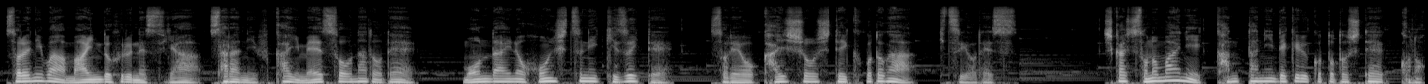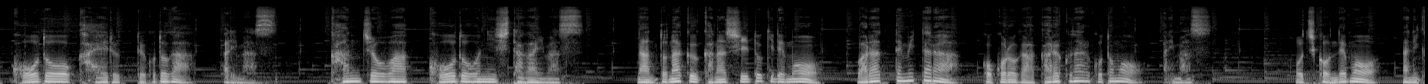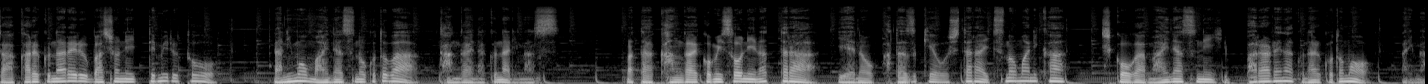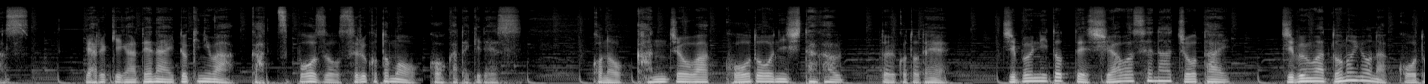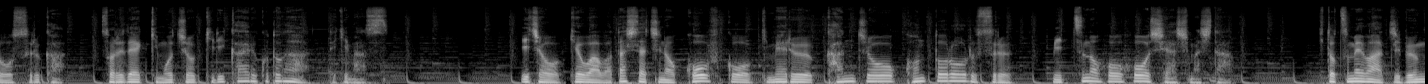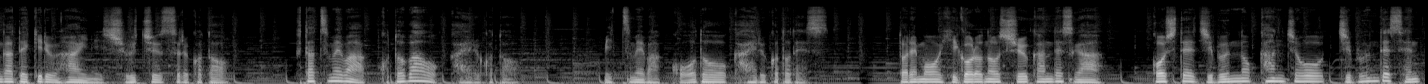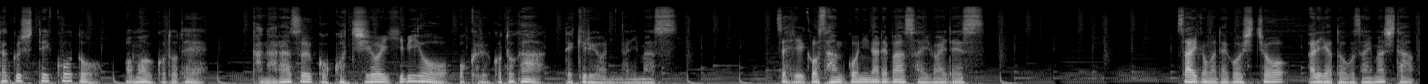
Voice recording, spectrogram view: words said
それにはマインドフルネスやさらに深い瞑想などで問題の本質に気づいてそれを解消していくことが必要です。しかしその前に簡単にできることとしてこの行動を変えるということがあります。感情は行動に従います。なんとなく悲しい時でも笑ってみたら心が明るくなることもあります。落ち込んでも何か明るくなれる場所に行ってみると何もマイナスのことは考えなくなります。また考え込みそうになったら家の片付けをしたらいつの間にか思考がマイナスに引っ張られなくなることもあります。やる気が出ない時にはガッツポーズをすることも効果的です。この感情は行動に従うということで自分にとって幸せな状態自分はどのような行動をするかそれで気持ちを切り替えることができます。以上今日は私たちの幸福を決める感情をコントロールする3つの方法をシェアしました。1つ目は自分ができる範囲に集中すること。2つ目は言葉を変えること。3つ目は行動を変えることです。どれも日頃の習慣ですがこうして自分の感情を自分で選択していこうと思うことで必ず心地よい日々を送ることができるようになります是非ご参考になれば幸いです最後までご視聴ありがとうございました。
